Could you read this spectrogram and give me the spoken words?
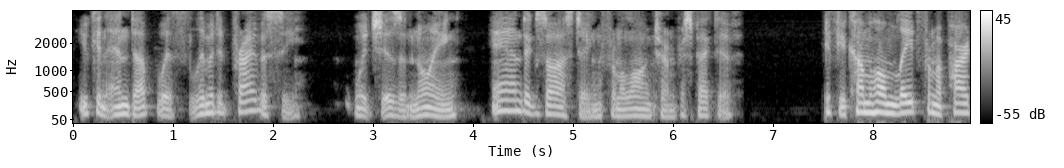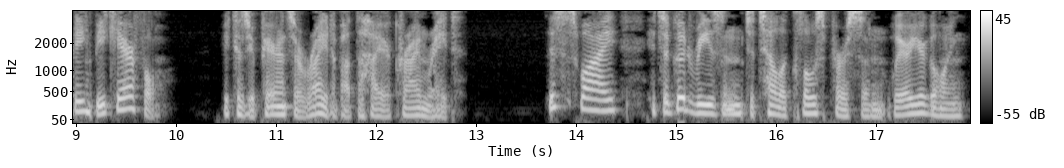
you can end up with limited privacy, which is annoying and exhausting from a long-term perspective. If you come home late from a party, be careful, because your parents are right about the higher crime rate. This is why it's a good reason to tell a close person where you're going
